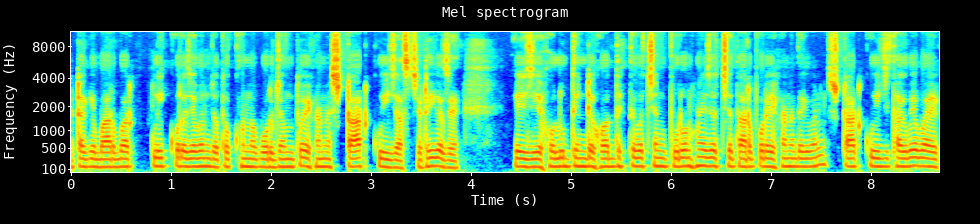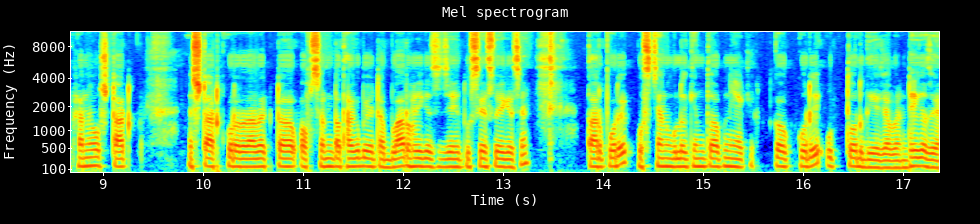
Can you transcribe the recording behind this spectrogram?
এটাকে বারবার ক্লিক করে যাবেন যতক্ষণ না পর্যন্ত এখানে স্টার্ট কুইজ আসছে, ঠিক আছে? এই যে হলুদ তিনটে ঘর দেখতে পাচ্ছেন, পূরণ হয়ে যাচ্ছে। তারপরে এখানে দেখবেন স্টার্ট কুইজ থাকবে বা এখানেও স্টার্ট স্টার্ট করার আর একটা অপশানটা থাকবে, এটা ব্লার হয়ে গেছে যেহেতু শেষ হয়ে গেছে। তারপরে কোশ্চেনগুলো কিন্তু আপনি এক এক করে উত্তর দিয়ে যাবেন, ঠিক আছে?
